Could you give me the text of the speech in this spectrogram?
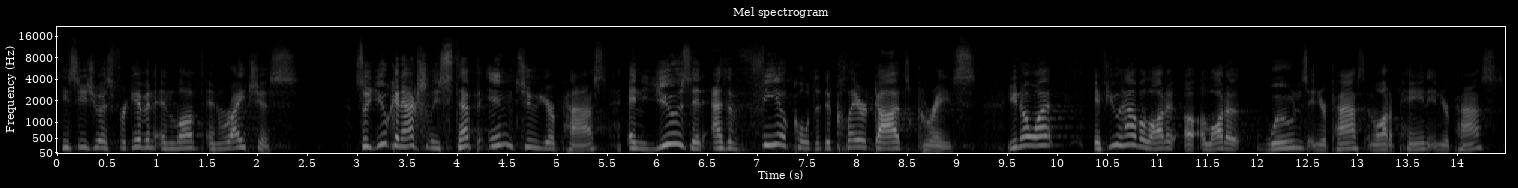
He sees you as forgiven and loved and righteous. So you can actually step into your past and use it as a vehicle to declare God's grace. You know what? If you have a lot of, a, a lot of wounds in your past and a lot of pain in your past,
